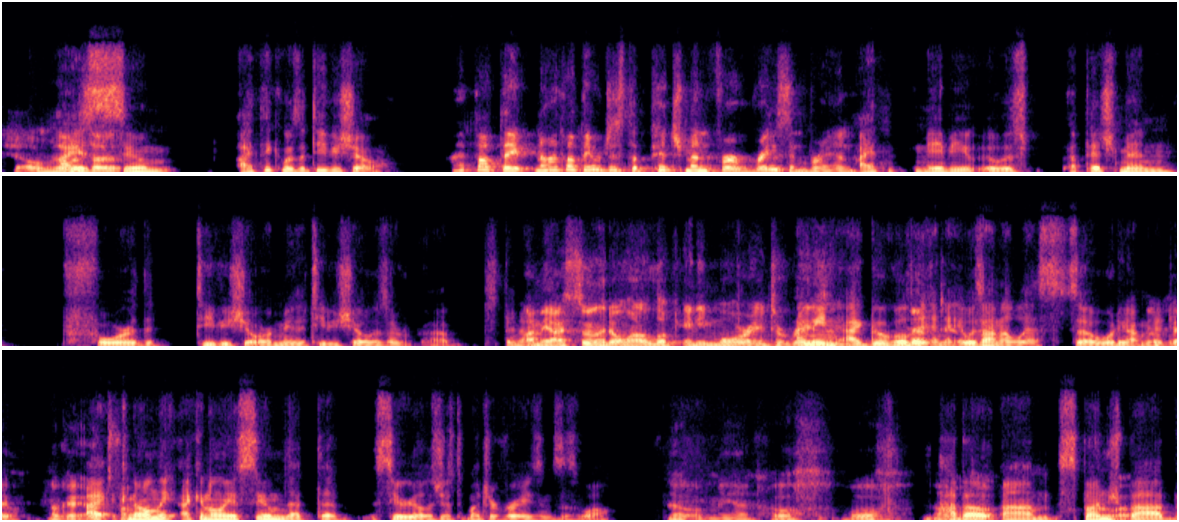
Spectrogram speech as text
show. That I assume I think it was a TV show. I thought they no, I thought they were just the pitchmen for Raisin Bran. I maybe it was a pitchman for the TV show, or maybe the TV show was a, a spin-off. I mean, I certainly don't want to look any more into Raisin I mean, I googled it and it was on a list. So what do you want me to do? okay. I that's can only I can only assume that the cereal is just a bunch of raisins as well. Oh man. Oh, oh. no, How about um SpongeBob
